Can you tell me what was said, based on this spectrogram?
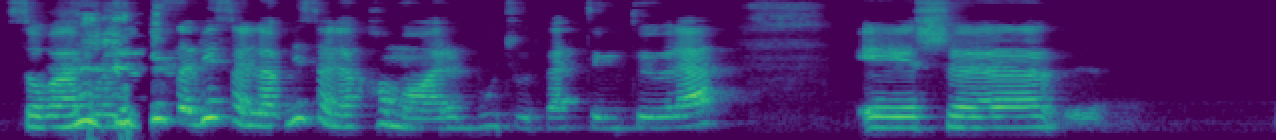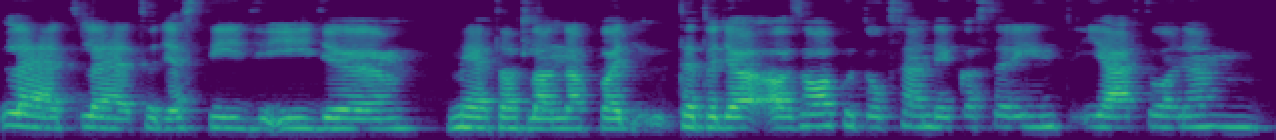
Szóval, hogy viszonylag, viszonylag hamar búcsút vettünk tőle, és lehet, lehet, hogy ezt így, így méltatlannak, vagy tehát, hogy az alkotók szándéka szerint jártól nem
